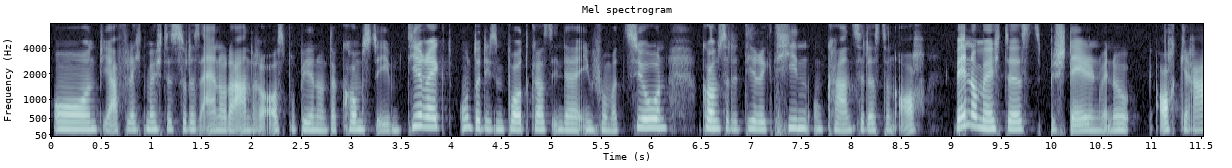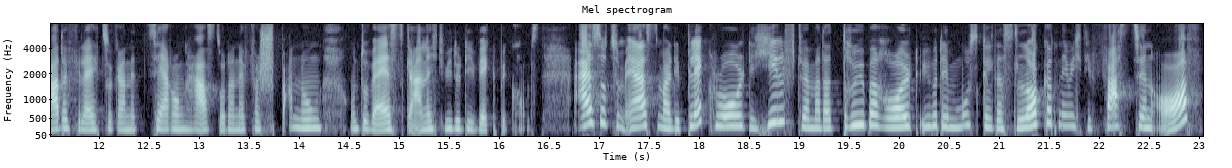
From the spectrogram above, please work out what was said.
und ja, vielleicht möchtest du das ein oder andere ausprobieren und da kommst du eben direkt unter diesem Podcast in der Information, kommst du da direkt hin und kannst dir das dann auch, wenn du möchtest, bestellen. Wenn du auch gerade vielleicht sogar eine Zerrung hast oder eine Verspannung und du weißt gar nicht, wie du die wegbekommst. Also zum ersten Mal die Black Roll, die hilft, wenn man da drüber rollt, über den Muskel. Das lockert nämlich die Faszien auf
